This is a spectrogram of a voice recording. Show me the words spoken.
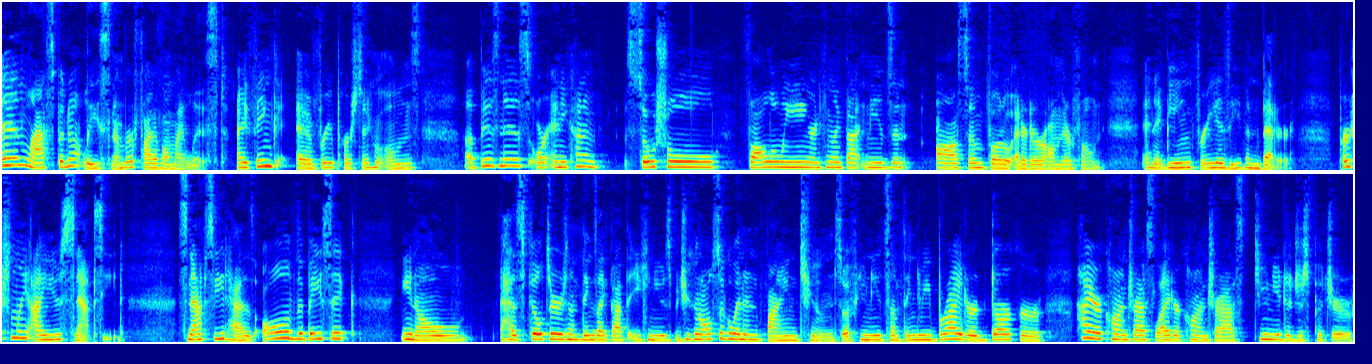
And last but not least, number five on my list. I think every person who owns a business or any kind of social following or anything like that needs an awesome photo editor on their phone, and it being free is even better. Personally, I use Snapseed. Snapseed has all of the basic, you know, has filters and things like that that you can use, but you can also go in and fine tune. So if you need something to be brighter, darker, higher contrast, lighter contrast, you need to just put your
